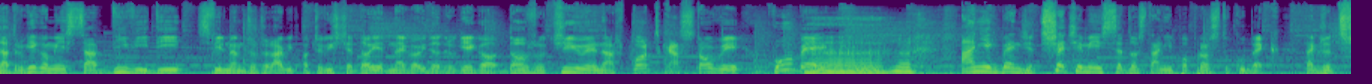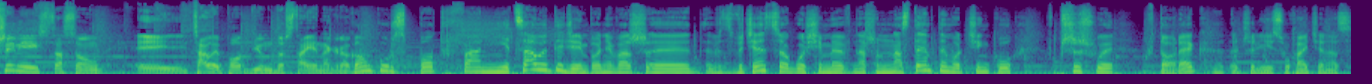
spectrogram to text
Dla drugiego miejsca DVD z filmem Jojo Rabbit. Oczywiście do jednego i do drugiego dorzucimy nasz podcastowy kubek. A niech będzie. Trzecie miejsce dostanie po prostu kubek. Także trzy miejsca są, yy, całe podium dostaje nagrodę. Konkurs potrwa niecały tydzień, ponieważ yy, zwycięzcę ogłosimy w naszym następnym odcinku w przyszły wtorek, czyli słuchajcie nas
